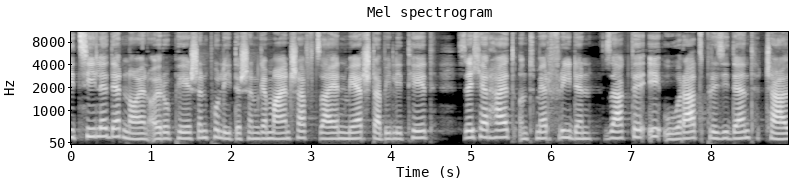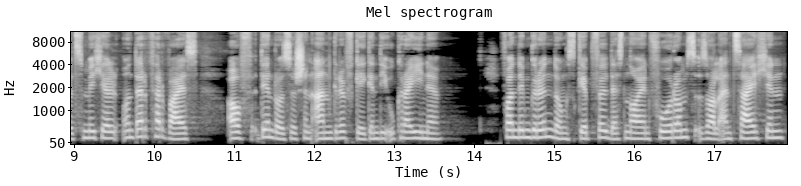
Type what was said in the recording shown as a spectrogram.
Die Ziele der neuen europäischen politischen Gemeinschaft seien mehr Stabilität, Sicherheit und mehr Frieden, sagte EU-Ratspräsident Charles Michel unter Verweis auf den russischen Angriff gegen die Ukraine. Von dem Gründungsgipfel des neuen Forums soll ein Zeichen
